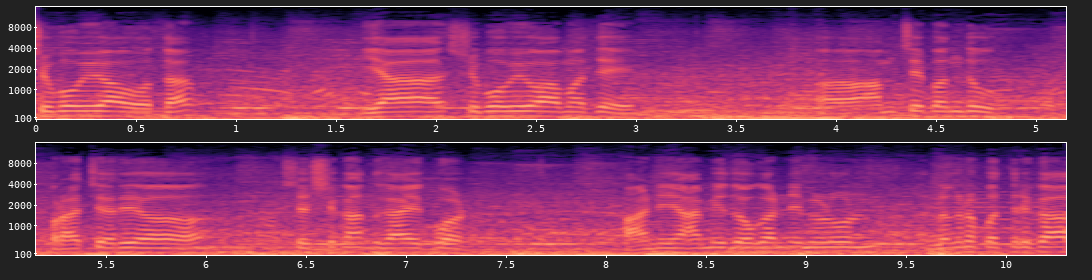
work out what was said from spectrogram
शुभविवाह होता. या शुभविवाहामध्ये आमचे बंधू प्राचार्य शशिकांत गायकवाड आणि आम्ही दोघांनी मिळून लग्नपत्रिका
